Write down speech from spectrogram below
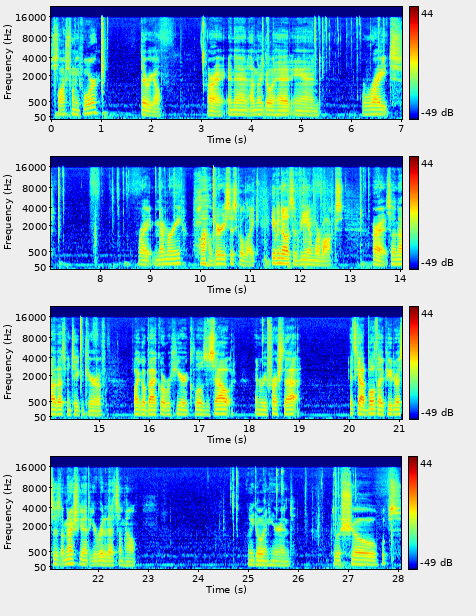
Slash 24. There we go. Alright, and then I'm going to go ahead and write, write memory. Wow, very Cisco-like, even though it's a VMware box. Alright, so now that's been taken care of. If I go back over here and close this out and refresh that, it's got both IP addresses. I'm actually going to have to get rid of that somehow. Let me go in here and do a show, whoops,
